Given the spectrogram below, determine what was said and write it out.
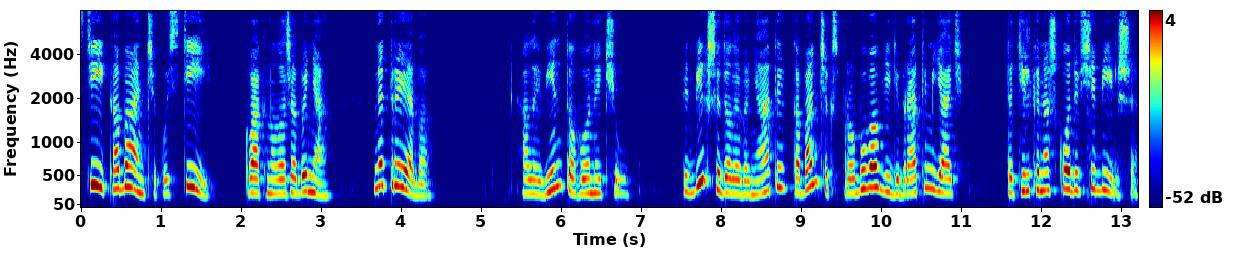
Стій, кабанчику, стій, квакнула жабеня. Не треба. Але він того не чув. Підбігши до левеняти, кабанчик спробував відібрати м'яч, та тільки нашкодив ще більше.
